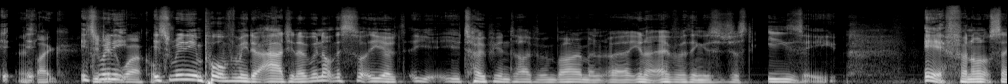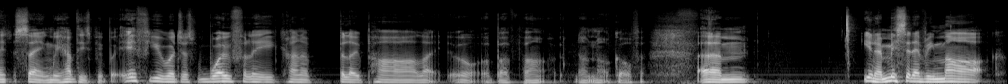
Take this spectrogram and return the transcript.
And it's like, it's you really do the work. Or, it's really important for me to add. You know, we're not this sort of you know, utopian type of environment where you know everything is just easy. If and I'm not say, saying we have these people, if you were just woefully kind of below par, like or above par, I'm not a golfer. Um, you know, missing every mark,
